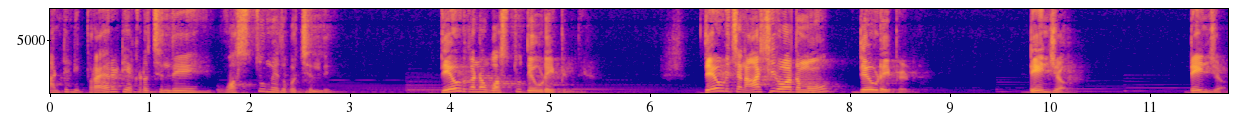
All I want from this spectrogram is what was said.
అంటే నీ ప్రయారిటీ ఎక్కడొచ్చింది? వస్తువు మీదకి వచ్చింది. దేవుడు కన్నా వస్తువు దేవుడు అయిపోయింది దేవుడు ఇచ్చిన ఆశీర్వాదము దేవుడు అయిపోయాడు డేంజర్ డేంజర్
